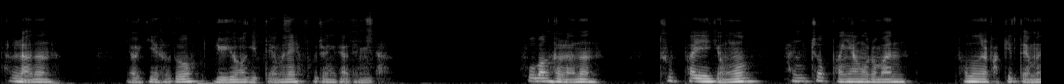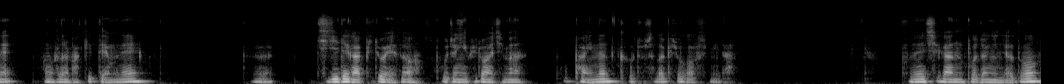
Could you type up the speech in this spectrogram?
산란은 여기에서도 유효하기 때문에 보정이 돼야 됩니다. 후방 산란은 2파이의 경우 한쪽 방향으로만 선원을 받기 때문에 방선을 받기 때문에 그 지지대가 필요해서 보정이 필요하지만 포파이는 그것조차도 필요가 없습니다. 분해 시간 보정인자도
